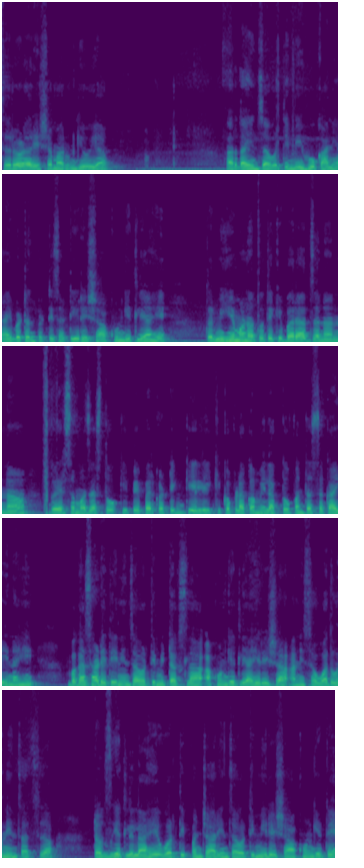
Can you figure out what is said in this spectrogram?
सरळ रेषा मारून घेऊया. अर्धा इंचावरती मी हुक आणि आय बटन पट्टीसाठी रेषा आखून घेतली आहे. तर मी हे म्हणत होते की बऱ्याच जणांना गैरसमज असतो की पेपर कटिंग केली की कपडा कमी लागतो पण तसं काही नाही. बघा साडेतीन इंचावरती मी टक्सला आखून घेतली आहे रेषा आणि सव्वा दोन इंचाचा टक्स घेतलेला आहे. वरती पण चार इंचावरती मी रेषा आखून घेते.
